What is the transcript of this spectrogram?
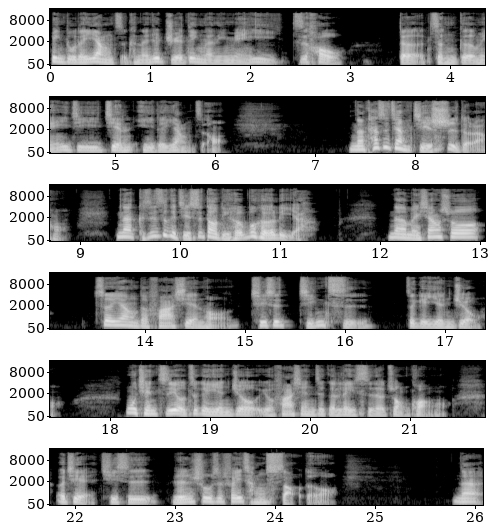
病毒的样子，可能就决定了你免疫之后的整个免疫记忆建立的样子哦。那他是这样解释的啦，吼。那可是这个解释到底合不合理啊？那美香说这样的发现哦，其实仅此这个研究哦，目前只有这个研究有发现这个类似的状况哦，而且其实人数是非常少的哦。那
